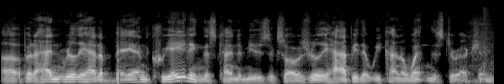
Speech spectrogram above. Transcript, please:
uh, but I hadn't really had a band creating this kind of music. So I was really happy that we kind of went in this direction.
